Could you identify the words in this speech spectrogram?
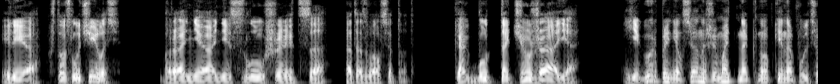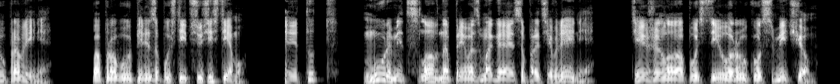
«Илья, что случилось?» «Броня не слушается», — отозвался тот. «Как будто чужая». Егор принялся нажимать на кнопки на пульте управления. «Попробую перезапустить всю систему». И тут Муромец, словно превозмогая сопротивление, тяжело опустил руку с мечом.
